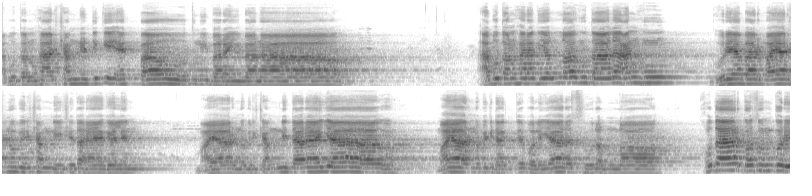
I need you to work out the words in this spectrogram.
আবু তলহার সামনের দিকে এক পাও তুমি বাড়াইবা না। আবু তলহা রাদিয়াল্লাহু তাআলা আনহু ঘুরে আবার মায়ার নবীর সামনে এসে দাঁড়ায় গেলেন। মায়ার নবীর সামনে দাঁড়াইয়া মায়ার নবীকে ডাকতে বলে, ইয়া রাসূলুল্লাহ, খোদার কসম করে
